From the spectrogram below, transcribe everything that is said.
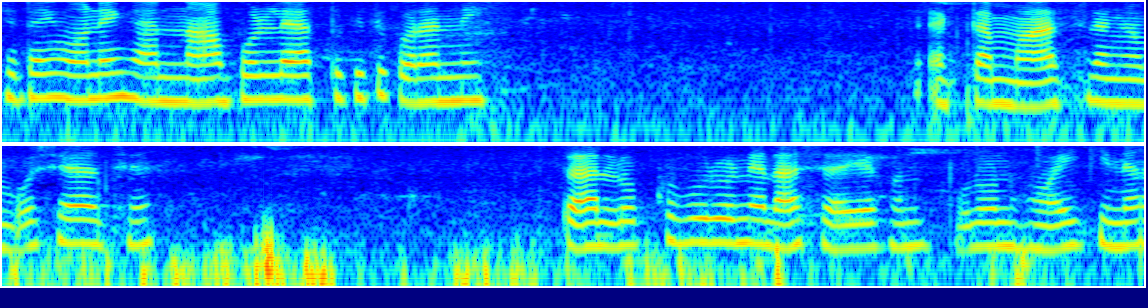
সেটাই অনেক। আর না পড়লে আর তো কিছু করার নেই। একটা মাছ রাঙা বসে আছে। তার লক্ষ্য পূরণের আশায় এখন পূরণ হয় কি না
